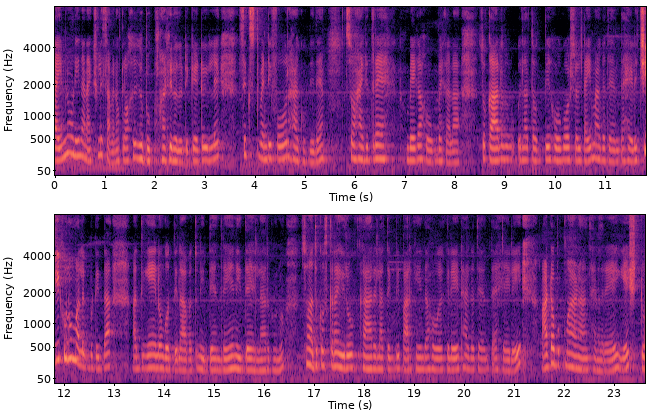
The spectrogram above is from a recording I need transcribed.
ಟೈಮ್ ನೋಡಿ ನಾನು ಆ್ಯಕ್ಚುಲಿ ಸೆವೆನ್ ಓ ಕ್ಲಾಕಿಗೆ ಬುಕ್ ಮಾಡಿರೋದು ಟಿಕೆಟು ಇಲ್ಲೇ ಸಿಕ್ಸ್ ಟ್ವೆಂಟಿ ಫೋರ್ ಹೋಗಿದೆ. ಸೊ ಹಾಗಿದ್ದರೆ ಬೇಗ ಹೋಗಬೇಕಲ್ಲ? ಸೊ ಕಾರು ಎಲ್ಲ ತೆಗ್ದು ಹೋಗೋ ಅಷ್ಟರಲ್ಲಿ ಟೈಮ್ ಆಗುತ್ತೆ ಅಂತ ಹೇಳಿ ಚೀಕುನು ಮಲಗಿಬಿಟ್ಟಿದ್ದ. ಅದೇನೋ ಗೊತ್ತಿಲ್ಲ, ಅವತ್ತು ನಿದ್ದೆ ಅಂದರೆ ನಿದ್ದೆ ಎಲ್ಲರಿಗೂ ಸೊ ಅದಕ್ಕೋಸ್ಕರ ಇರೋ, ಕಾರೆಲ್ಲ ತೆಗ್ದು ಪಾರ್ಕಿಂಗಿಂದ ಹೋಗೋಕ್ಕೆ ಲೇಟ್ ಆಗುತ್ತೆ ಅಂತ ಹೇಳಿ ಆಟೋ ಬುಕ್ ಮಾಡೋಣ ಅಂತ ಹೇಳಿದ್ರೆ ಎಷ್ಟು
